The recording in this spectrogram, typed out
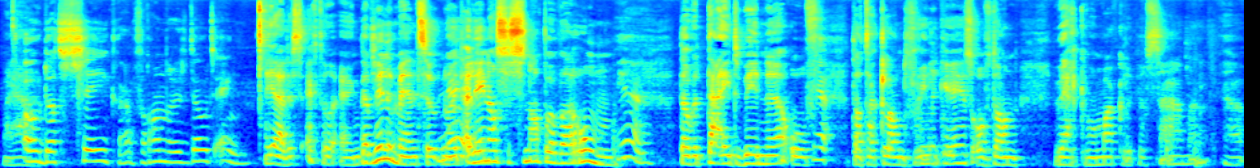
Maar ja. Oh, dat zeker. Veranderen is doodeng. Ja, dat is echt wel eng. Dat willen mensen ook nooit. Alleen als ze snappen waarom. Ja. Dat we tijd winnen of dat dat klantvriendelijk is of dan werken we makkelijker samen. Ja.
